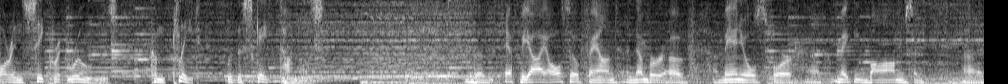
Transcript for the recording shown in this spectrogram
Or in secret rooms, complete with escape tunnels. The FBI also found a number of uh, manuals for uh, making bombs and uh,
